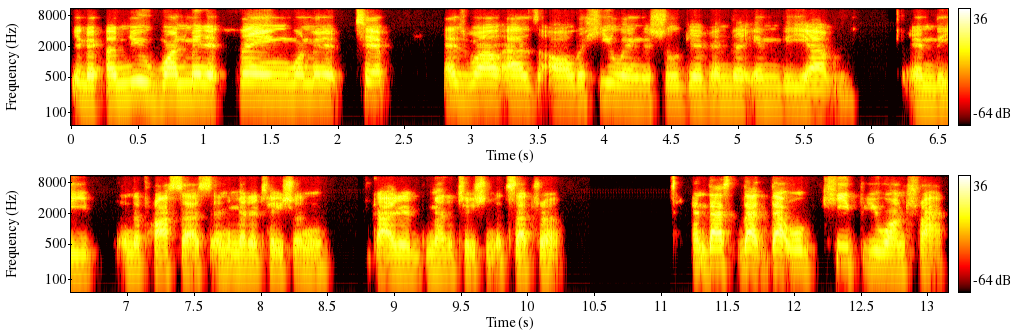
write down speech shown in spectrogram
you know, a new one minute thing, one minute tip, as well as all the healing that she'll give in the in the um in the in the process and the meditation guided meditation etc and that's that that will keep you on track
